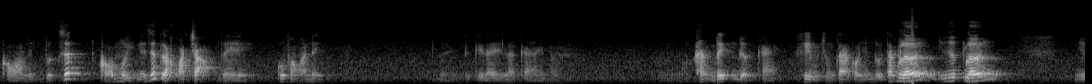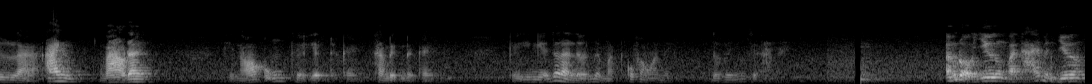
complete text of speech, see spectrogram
có lĩnh vực rất có một ý nghĩa rất là quan trọng về quốc phòng an ninh. Đấy, cái đấy là cái mà ờ, khẳng định được cái khi mà chúng ta có những đối tác lớn những nước lớn như là anh vào đây thì nó cũng thể hiện được cái, khẳng định được cái cái ý nghĩa rất là lớn về mặt quốc phòng an ninh đối với những dự án này. Ấn Độ Dương và Thái Bình Dương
